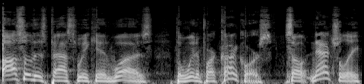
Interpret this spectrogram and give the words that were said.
Also, this past weekend was the Winter Park Concourse. So naturally,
